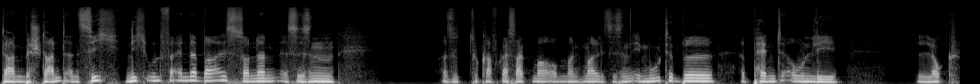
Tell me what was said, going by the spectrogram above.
Datenbestand an sich nicht unveränderbar ist, sondern es ist ein, also zu Kafka sagt man auch manchmal, es ist ein immutable append-only Log.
